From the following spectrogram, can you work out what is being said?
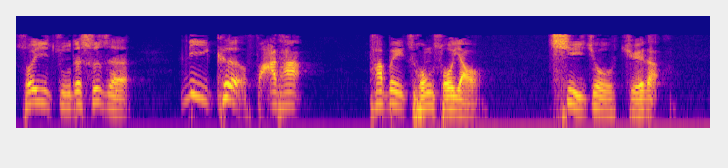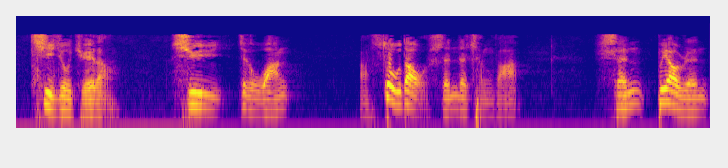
所以主的使者立刻罚他，他被虫所咬，气就绝了，气就绝了。虚这个王啊，受到神的惩罚，神不要人，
